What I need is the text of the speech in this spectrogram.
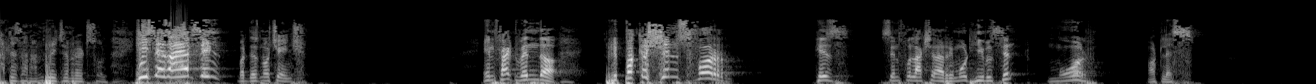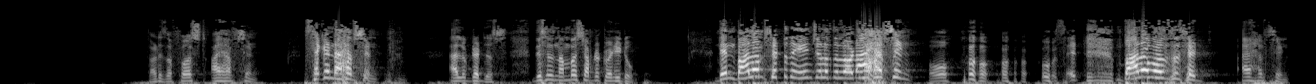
That is an unregenerate soul. He says, I have sinned, but there's no change. In fact, when the repercussions for his sinful action are removed, he will sin more, not less. That is the first, I have sinned. Second, I have sinned. I looked at this. This is Numbers chapter 22. Then Balaam said to the angel of the Lord, I have sinned. Oh, who said? Balaam also said, I have sinned.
